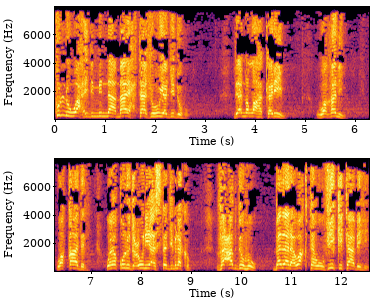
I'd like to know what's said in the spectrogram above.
كل واحد منا ما يحتاجه يجده. لأن الله كريم وغني وقادر ويقول ادعوني أستجب لكم. فعبده بذل وقته في كتابه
